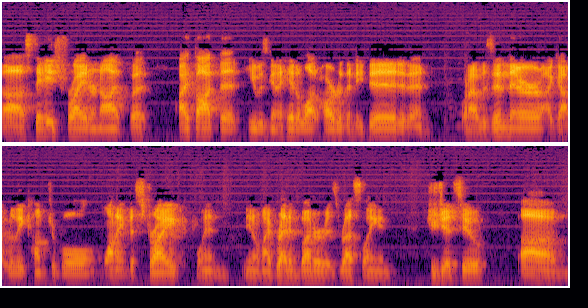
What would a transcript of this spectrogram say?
uh, stage fright or not, but I thought that he was going to hit a lot harder than he did. And then when I was in there, I got really comfortable wanting to strike when, you know, my bread and butter is wrestling and jujitsu. Um,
